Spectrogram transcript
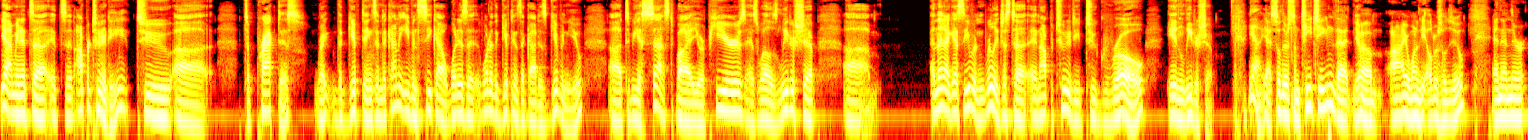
Yeah, I mean it's a it's an opportunity to uh to practice right the giftings and to kind of even seek out what is it what are the giftings that God has given you uh, to be assessed by your peers as well as leadership um, and then I guess even really just a, an opportunity to grow in leadership. Yeah, yeah. So there's some teaching that Yep. um, I or one of the elders will do, and then there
